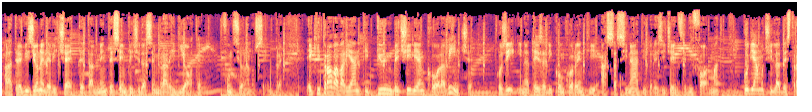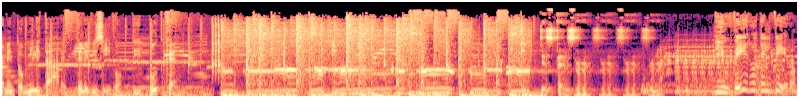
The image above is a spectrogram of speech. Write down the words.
Alla televisione le ricette, talmente semplici da sembrare idiote, funzionano sempre. E chi trova varianti più imbecilli ancora vince. Così, in attesa di concorrenti assassinati per esigenze di format, godiamoci l'addestramento militare televisivo di Bootcamp. Dispenser. Più vero del vero.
